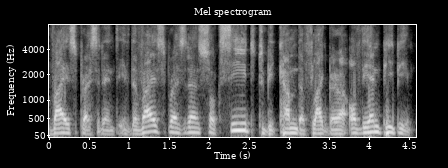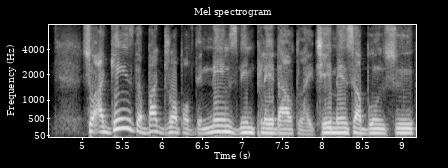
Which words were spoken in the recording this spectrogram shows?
vice president if the vice president succeed to become the flag bearer of the NPP. So against the backdrop of the names being played out like Chairman Sabunsu,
